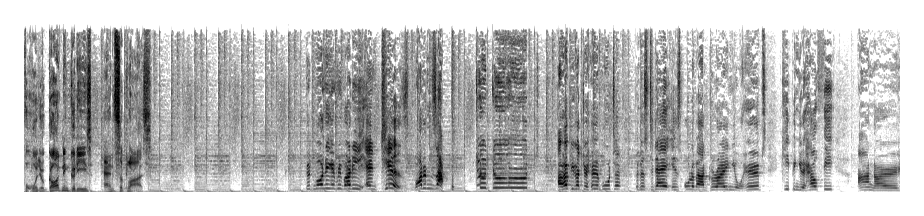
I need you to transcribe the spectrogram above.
for all your gardening goodies and supplies. Good morning, everybody, and cheers. Bottoms up. Toot toot. I hope you got your herb water because today is all about growing your herbs keeping you healthy. I know,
